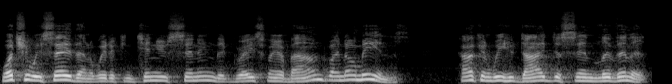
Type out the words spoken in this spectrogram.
What shall we say then? Are we to continue sinning that grace may abound? By no means. How can we who died to sin live in it?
